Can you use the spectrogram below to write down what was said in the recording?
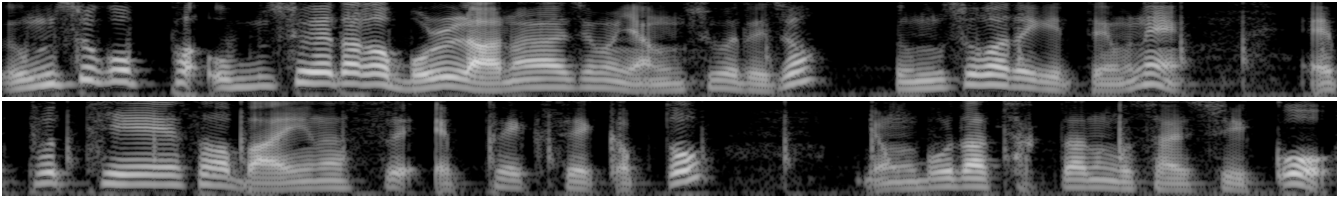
음수 곱하 음수에다가 뭘 나눠야지만 양수가 되죠? 음수가 되기 때문에 ft에서 마이너스 fx의 값도 0보다 작다는 것을 알 수 있고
